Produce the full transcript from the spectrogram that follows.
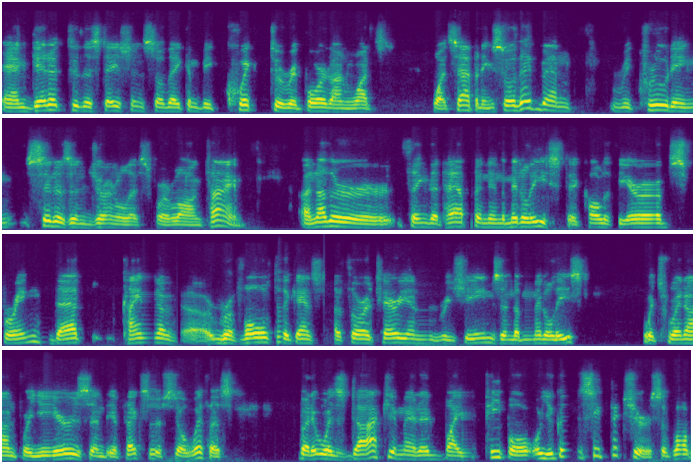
and get it to the station so they can be quick to report on what's what's happening. So they've been recruiting citizen journalists for a long time. Another thing that happened in the Middle East, they call it the Arab Spring, that kind of uh, revolt against authoritarian regimes in the Middle East, which went on for years, and the effects are still with us but it was documented by people, or you could see pictures of what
